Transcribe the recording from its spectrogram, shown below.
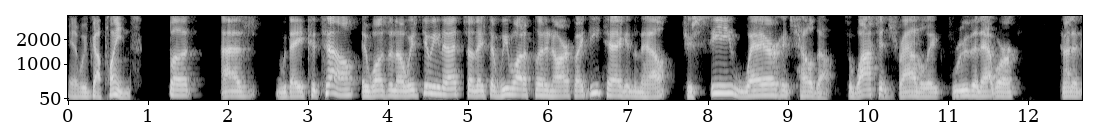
Yeah, we've got planes. But as they could tell it wasn't always doing that. So they said, we want to put an RFID tag in the mail to see where it's held up, to watch it mm. traveling through the network kind of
